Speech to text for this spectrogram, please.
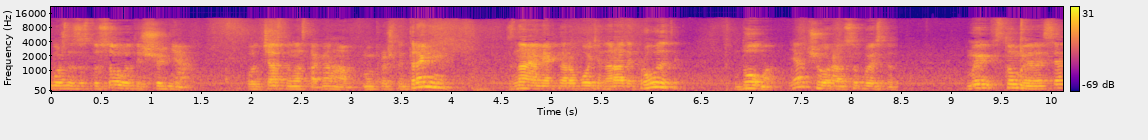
можна застосовувати щодня? От часто у нас так, ага, ми пройшли тренінг, знаємо, як на роботі наради проводити. Дома. Я вчора особисто. Ми втомилися,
